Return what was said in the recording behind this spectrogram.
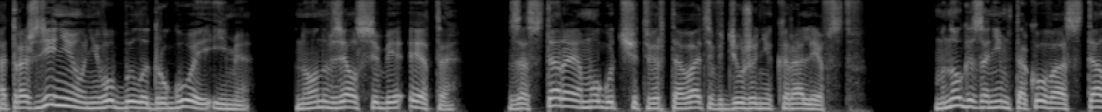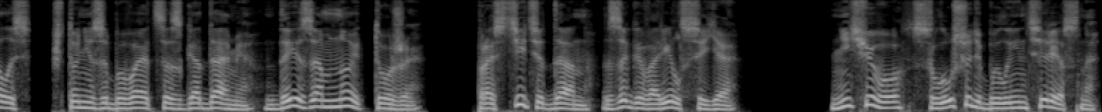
От рождения у него было другое имя, но он взял себе это. За старое могут четвертовать в дюжине королевств. Много за ним такого осталось, что не забывается с годами, да и за мной тоже. Простите, Дан, заговорился я. Ничего, слушать было интересно.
